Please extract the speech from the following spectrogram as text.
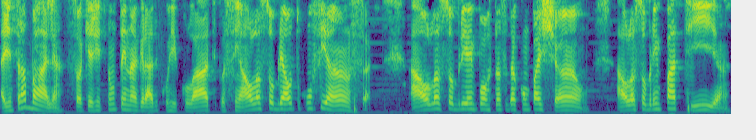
A gente trabalha, só que a gente não tem na grade curricular, tipo assim, aula sobre autoconfiança, aula sobre a importância da compaixão, aula sobre empatia,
